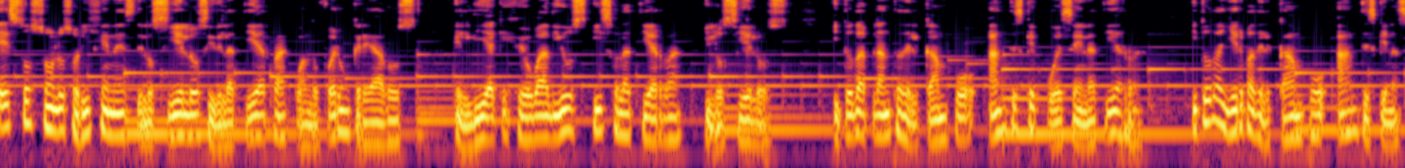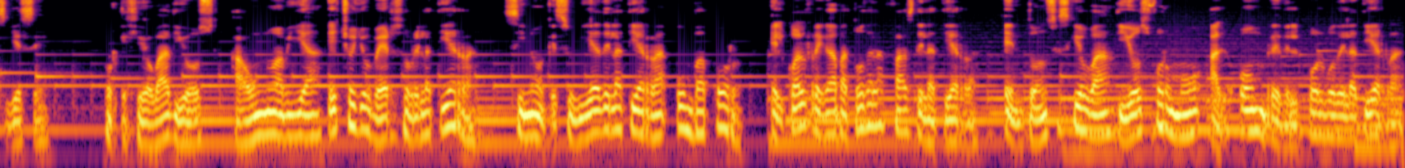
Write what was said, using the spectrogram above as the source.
Estos son los orígenes de los cielos y de la tierra cuando fueron creados el día que Jehová Dios hizo la tierra y los cielos, y toda planta del campo antes que fuese en la tierra, y toda hierba del campo antes que naciese, porque Jehová Dios aún no había hecho llover sobre la tierra sino que subía de la tierra un vapor, el cual regaba toda la faz de la tierra. Entonces Jehová Dios formó al hombre del polvo de la tierra,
